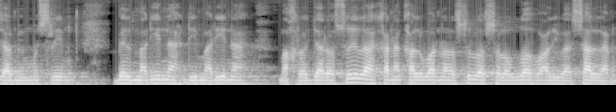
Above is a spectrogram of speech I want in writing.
jalmi muslim bil Madinah di Madinah. Makhraja Rasulillah kana kaluar Rasulullah sallallahu alaihi wasallam.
